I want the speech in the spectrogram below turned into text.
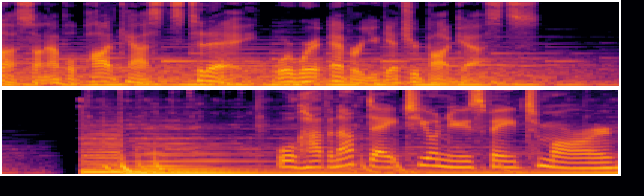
Plus on Apple Podcasts today or wherever you get your podcasts. We'll have an update to your newsfeed tomorrow.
